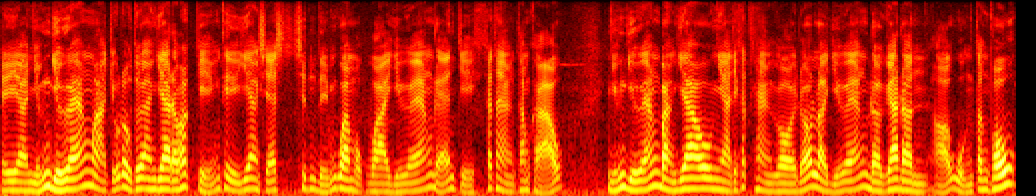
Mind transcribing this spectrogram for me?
thì à, những dự án mà chủ đầu tư An Gia đã phát triển thì Giang sẽ xin điểm qua một vài dự án để anh chị khách hàng tham khảo. Những dự án bàn giao nhà cho khách hàng rồi, đó là dự án The Garden ở quận Tân Phú.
